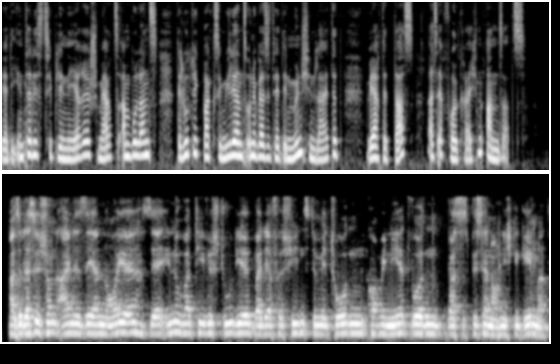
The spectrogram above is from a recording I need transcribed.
der die interdisziplinäre Schmerzambulanz der Ludwig-Maximilians-Universität in München leitet, wertet das als erfolgreichen Ansatz. Also das ist schon eine sehr neue, sehr innovative Studie, bei der verschiedenste Methoden kombiniert wurden, was es bisher noch nicht gegeben hat.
